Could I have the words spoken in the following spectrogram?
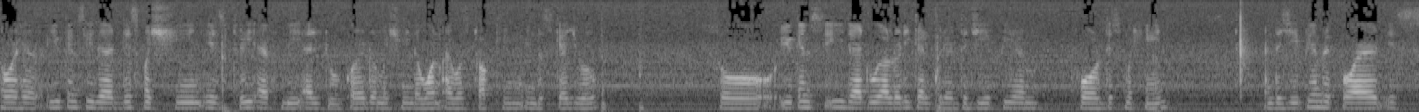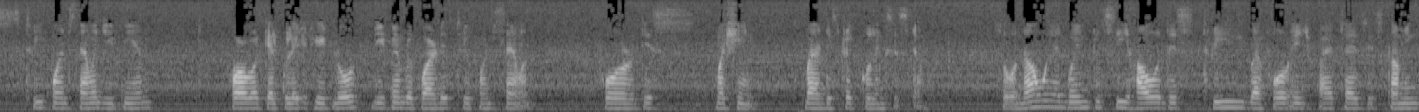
Over here you can see that this machine is 3FBL2 corridor machine the one I was talking in the schedule. So you can see that we already calculate the GPM for this machine. And the GPM required is 3.7 GPM for our calculated heat load GPM required is 3.7 for this machine by district cooling system. So now we are going to see how this 3 by 4 inch pipe size is coming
